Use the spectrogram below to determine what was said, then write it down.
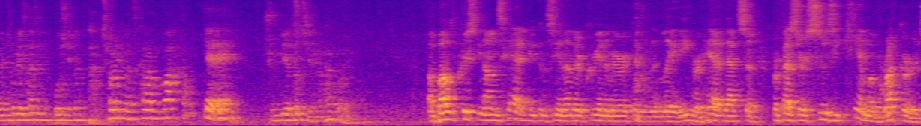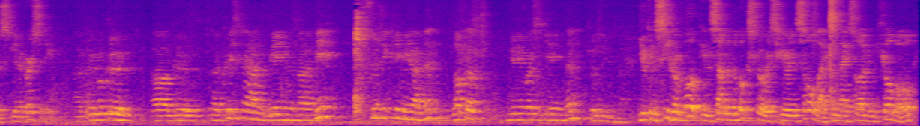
왼쪽에 사진 보시는 박철이라는 사람과 함께 준비해서 진행을 한 거예요. Above Christine Ahn's head, you can see another Korean American lady. Her head, that's uh, Professor Suzy Kim of Rutgers University. 아, 그리고 그 어, 그 어, 크리스틴 안 위에 있는 사람이 수지 킴이라는 러커스 유니버시티에 있는 교수입니다. You can see her book in some of the bookstores here in Seoul. I think I saw it in Kyoto.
